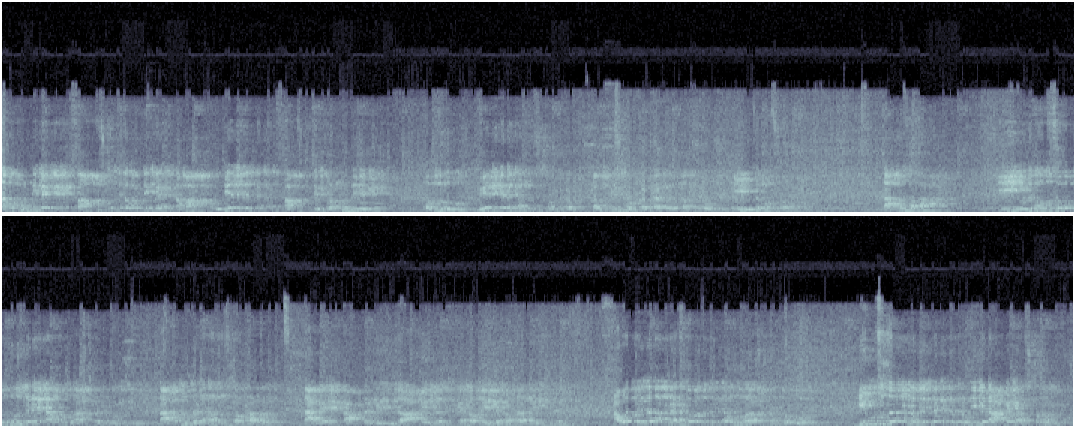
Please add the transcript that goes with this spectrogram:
ನಮ್ಮ ಒಂದು ವೇದಿಕೆಯನ್ನು ಕಲ್ಪಿಸಿಕೊಡ್ತಕ್ಕಂಥದ್ದು ಈ ಯುವಜನೋತ್ಸವ ನಾನು ಸಹ ಈ ಯುವಜನೋತ್ಸವ ಮೂಲಕನೇ ನಾವು ಒಂದು ರಾಷ್ಟ್ರಕ್ಕೆ ಹೋಗಿದ್ದೇವೆ. ನಾವೊಂದು ಜನ ನಮ್ಮ ಸಂಸಾರಗಳು ನಾವೇ ಇದ್ದ ಆ ಟೈಮಲ್ಲಿ ಎಂಬತ್ತೈದು ಎಂಬತ್ತಾರು ಇದ್ದಲ್ಲಿ ಅವತ್ತಿಂದ ನಾನು ಬೆಳೆಸೋದಕ್ಕಿಂತ ಒಂದು ರಾಷ್ಟ್ರಕ್ಕೆ ಹೋಗ್ಬೋದು. ನೀವು ಸುಧಾ ನಿಮ್ಮ ಇರ್ತಕ್ಕಂಥ ಪ್ರತಿಭೆನ ಹಾಗೆ ಬೆಳೆಸ್ಕೊಂಡು ಹೋಗ್ಬೇಕು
